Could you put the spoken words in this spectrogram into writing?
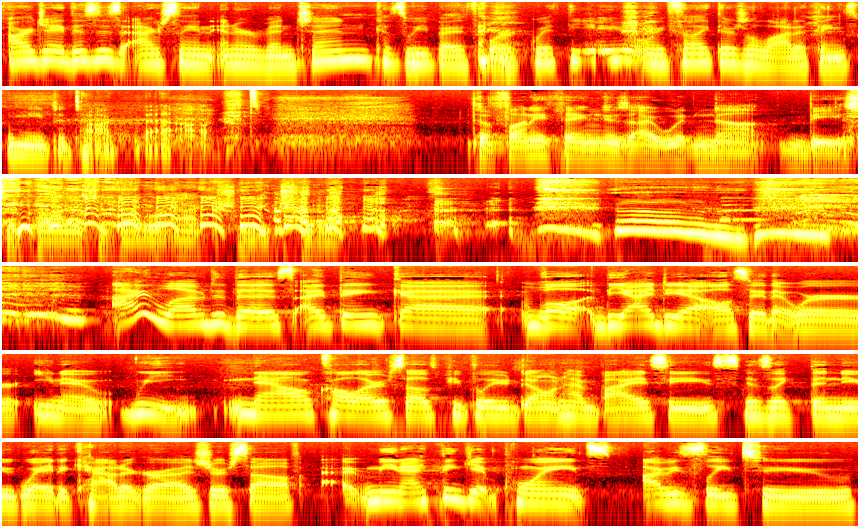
RJ, this is actually an intervention because we both work with you and we feel like there's a lot of things we need to talk about. The funny thing is, I would not be surprised if that were actually true. I loved this. I think, uh, well, the idea also that we're, you know, we now call ourselves people who don't have biases is like the new way to categorize yourself. I mean, I think it points obviously to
